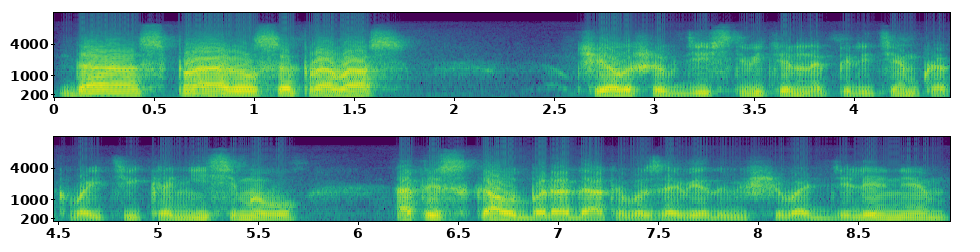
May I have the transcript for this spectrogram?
«Да, справился про вас». Челышев действительно, перед тем, как войти к Анисимову, отыскал бородатого заведующего отделением.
